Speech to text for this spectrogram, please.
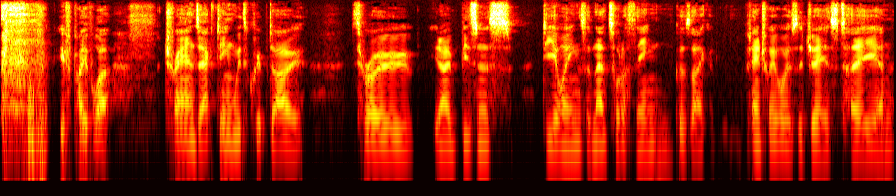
if people are transacting with crypto through, you know, business dealings and that sort of thing, because they could potentially lose the GST and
